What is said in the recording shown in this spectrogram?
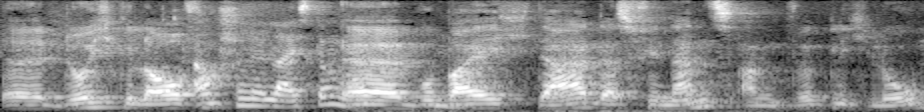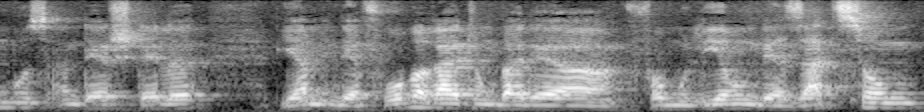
äh, durchgelaufen. Auch schon eine Leistung. Äh, wobei ich da das Finanzamt wirklich loben muss an der Stelle. Die haben in der Vorbereitung bei der Formulierung der Satzung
